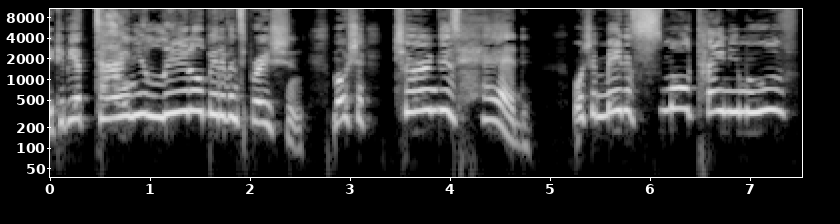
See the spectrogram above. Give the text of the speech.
it could be a tiny little bit of inspiration. Moshe turned his head. Moshe made a small, tiny move.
